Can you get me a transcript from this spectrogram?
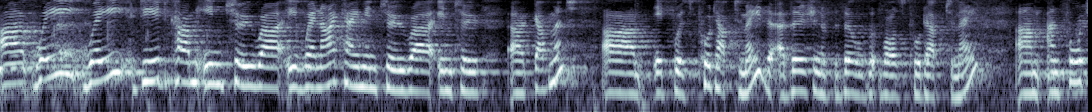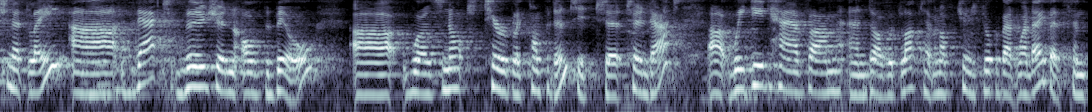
Uh, we we did come into uh, in, when I came into uh, into uh, government. Um, it was put up to me, the, a version of the bill that was put up to me. Um, unfortunately, uh, that version of the bill uh, was not terribly competent, it uh, turned out. Uh, we did have, um, and I would love to have an opportunity to talk about one day, but some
